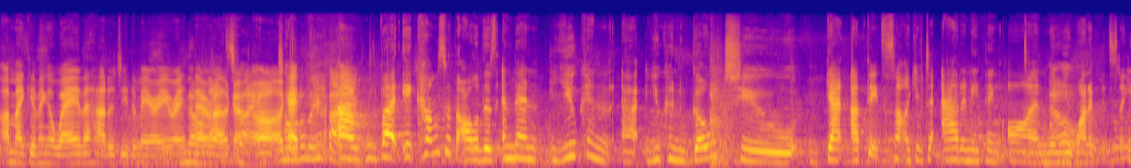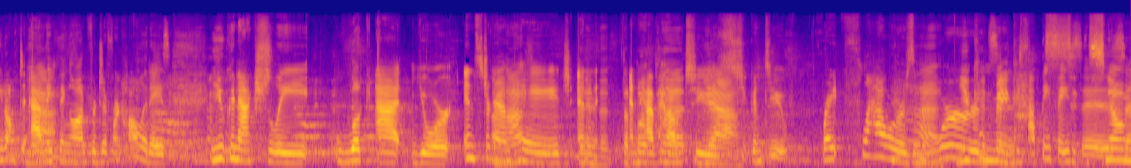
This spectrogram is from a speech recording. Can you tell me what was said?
am I giving away the how to do the Mary right No, there? that's fine. Oh, okay. Totally fine. Um, but it comes with all of those, and then you can uh, you can go to get updates. It's not like you have to add anything on when you want to. It's not, you don't have to add anything on for different holidays. You can actually look at your Instagram Uh-huh. page and, And the- the and have how to. yeah. You can do write flowers Yeah, and words you can make and happy faces. and- snowmen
